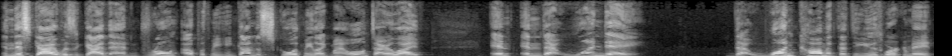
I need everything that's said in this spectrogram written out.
And this guy was a guy that had grown up with me. He'd gone to school with me like my whole entire life. And, and that one day, that one comment that the youth worker made,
